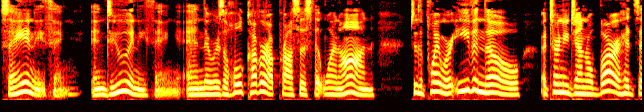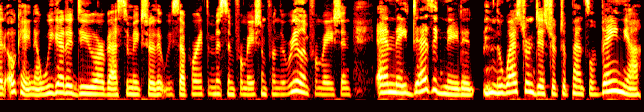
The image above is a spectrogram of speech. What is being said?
say anything and do anything. And there was a whole cover up process that went on to the point where even though Attorney General Barr had said, okay, now we got to do our best to make sure that we separate the misinformation from the real information. And they designated the Western District of Pennsylvania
